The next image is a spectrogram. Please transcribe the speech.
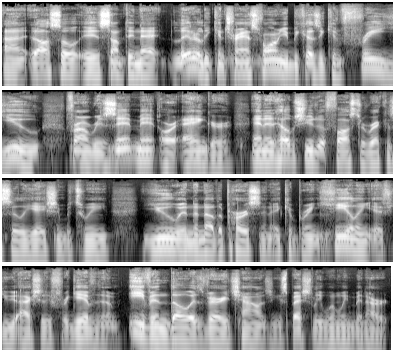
Uh, it also is something that literally can transform you because it can free you from resentment or anger, and it helps you to foster reconciliation between you and another person. It can bring healing if you actually forgive them, even though it's very challenging, especially when we've been hurt.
